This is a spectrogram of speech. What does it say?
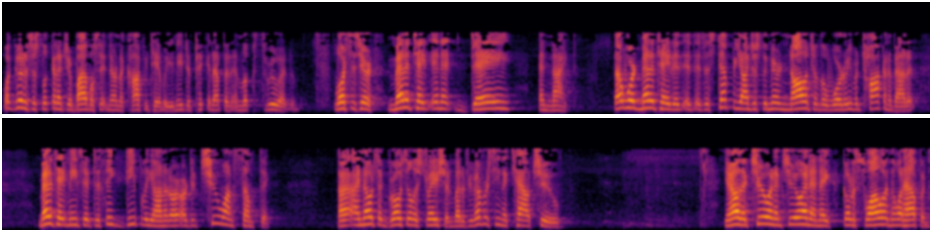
What good is just looking at your Bible sitting there on a coffee table? You need to pick it up and, and look through it. Lord says here, meditate in it day and night. That word meditate is, is a step beyond just the mere knowledge of the word or even talking about it. Meditate means to, to think deeply on it or, or to chew on something. I, I know it's a gross illustration, but if you've ever seen a cow chew, you know, they're chewing and chewing and they go to swallow it and then what happens?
